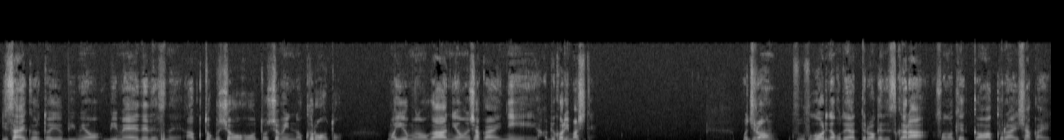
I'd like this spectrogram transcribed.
リサイクルという微妙美名でですね悪徳商法と庶民の苦労と、まあ、いうものが日本社会にはびこりましてもちろん不合理なことをやってるわけですからその結果は暗い社会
